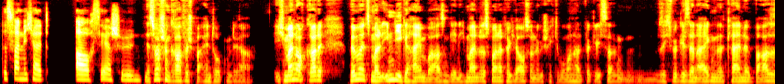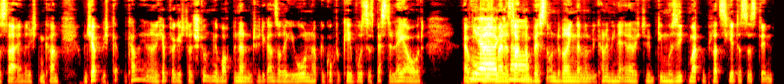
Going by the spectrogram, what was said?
Das fand ich halt auch sehr schön. Das war schon grafisch beeindruckend, ja. Ich meine auch gerade, wenn wir jetzt mal in die Geheimbasen gehen, ich meine, das war natürlich auch so eine Geschichte, wo man halt wirklich sagen, sich wirklich seine eigene kleine Basis da einrichten kann. Und ich habe, ich kann mich erinnern, ich habe wirklich dann Stunden gebraucht, bin dann natürlich die ganze Region, habe geguckt, okay, wo ist das beste Layout? Ja, wo ja, kann ich meine genau. Sachen am besten unterbringen? Dann kann ich mich erinnern, habe ich die, die Musikmatten platziert, dass es den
